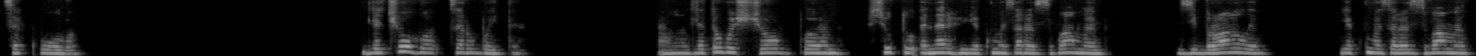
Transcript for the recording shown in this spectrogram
це коло. Для чого це робити? Для того, щоб е, всю ту енергію, яку ми зараз з вами зібрали, яку ми зараз з вами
